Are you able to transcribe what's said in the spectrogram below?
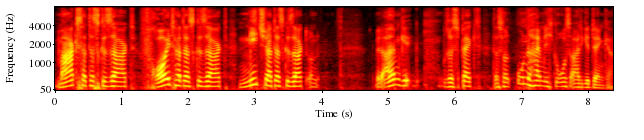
Marx hat das gesagt, Freud hat das gesagt, Nietzsche hat das gesagt und mit allem Respekt, das waren unheimlich großartige Denker.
